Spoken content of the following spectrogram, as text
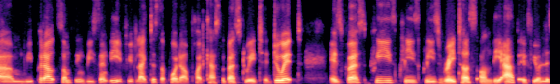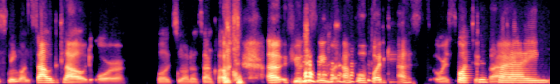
Um, we put out something recently. If you'd like to support our podcast, the best way to do it is first, please, please, please rate us on the app. If you're listening on SoundCloud or, well, it's not on SoundCloud. Uh, if you're listening on Apple Podcasts or Spotify Spotify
